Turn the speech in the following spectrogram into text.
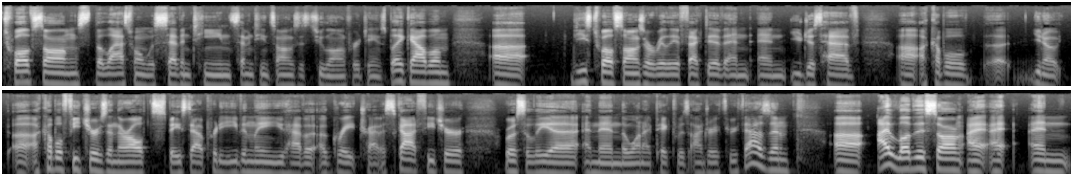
12 songs. The last one was 17. 17 songs is too long for a James Blake album. Uh, these 12 songs are really effective, and, and you just have uh, a couple, uh, you know, uh, a couple features, and they're all spaced out pretty evenly. You have a, a great Travis Scott feature, Rosalia, and then the one I picked was Andre 3000. Uh, I love this song. I, I and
